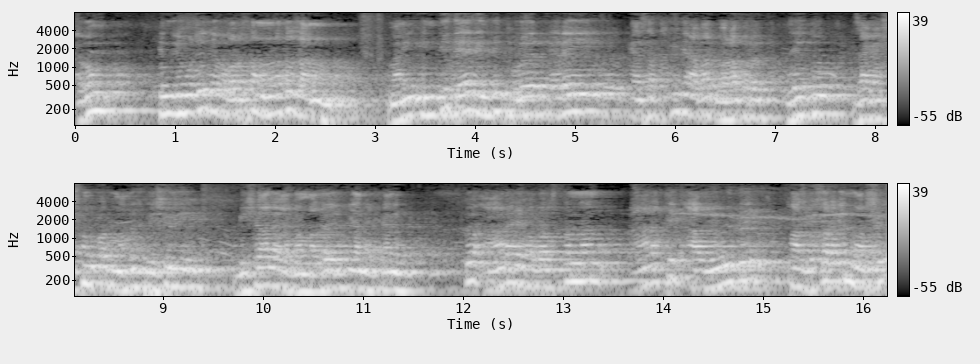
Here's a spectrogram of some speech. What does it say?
এবং কেন্দ্রীয় মসজিদ যে খবরস্থান আমরা তো জানো না মানে ইন্দি দেয় ইন্দি ফুলের এরাই ক্যান্সার থাকি যে আবার ধরা পড়ে যেহেতু জায়গার সংকট মানুষ বেশি বিশাল এলাকা মাঝে পিয়ান একখানি তো আর এই অবস্থান নাম আর ঠিক আগে পাঁচ বছর আগে নরসিং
